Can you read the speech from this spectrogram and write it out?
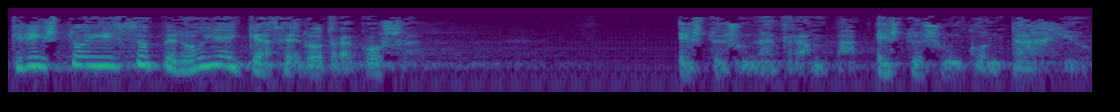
Cristo hizo, pero hoy hay que hacer otra cosa. Esto es una trampa, esto es un contagio,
